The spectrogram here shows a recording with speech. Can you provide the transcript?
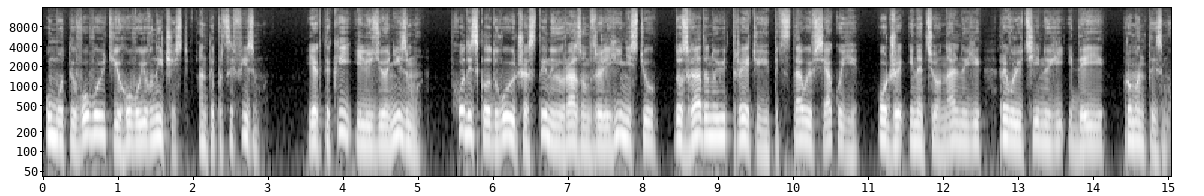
умотивовують його войовничість, антипацифізм. Як такий ілюзіонізм входить складовою частиною разом з релігійністю до згаданої третьої підстави всякої, отже, і національної революційної ідеї романтизму.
